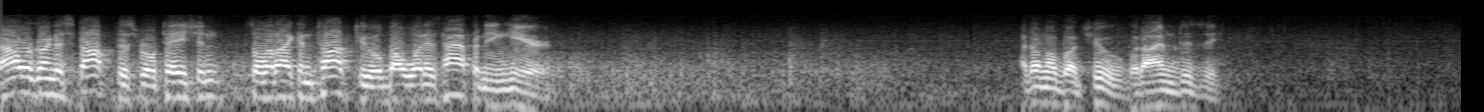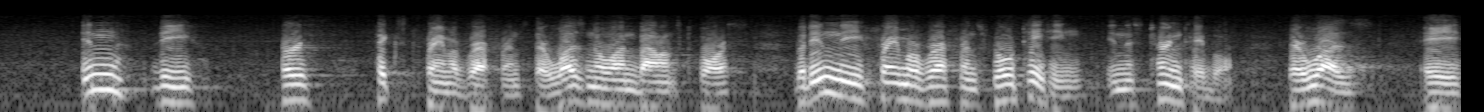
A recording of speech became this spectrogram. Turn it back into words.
Now we're going to stop this rotation so that I can talk to you about what is happening here. I don't know about you, but I'm dizzy. In the Earth fixed frame of reference, there was no unbalanced force, but in the frame of reference rotating in this turntable, there was a,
